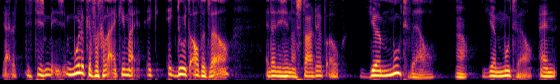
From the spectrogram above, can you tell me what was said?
ja, dat, het is een, is een moeilijke vergelijking, maar ik, ik doe het altijd wel. En dat is in een start-up ook. Je moet wel. Ja. Je moet wel. En,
